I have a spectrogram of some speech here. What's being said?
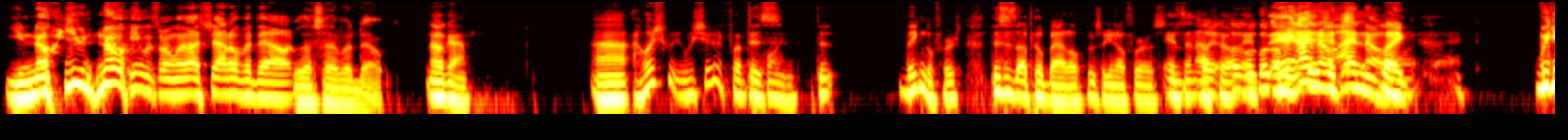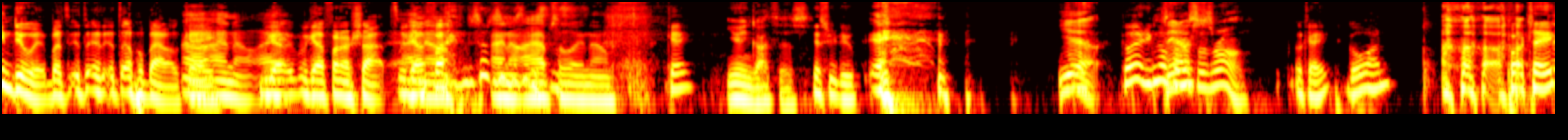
You know, you know he was wrong without a shadow of a doubt. Without a shadow of a doubt. Okay. Uh, I wish we, we should have flipped This, a coin. th- they can go first. This is an uphill battle, just so you know. First, It's an Like, uphill. uh, it's- I, mean, I know, it- it- I know. Like we can do it, but it's, it's an uphill battle. Okay, Uh, I know. We I- got we got to find our shots. We I got know, to find. I know, I absolutely know. Okay, You ain't got this. yes, we do. Yeah. Go ahead. You can go Thanos first. was wrong. Okay, go on. Partake.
